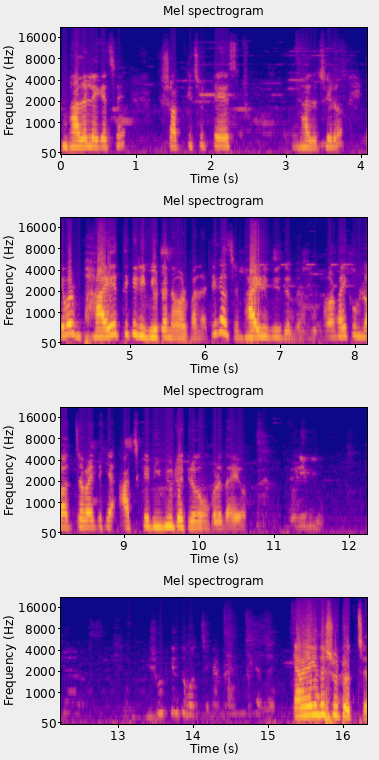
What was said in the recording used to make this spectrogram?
ভালো লেগেছে সব কিছুর টেস্ট ভালো ছিল। এবার ভাইয়ের থেকে রিভিউটা নেওয়ার পালা ঠিক আছে? ভাই রিভিউ দেবে। আমার ভাই খুব লজ্জা ভাই দেখে আজকে রিভিউটা কীরকম করে দেয় রিভিউ শুট কিন্তু হচ্ছে ক্যামেরা ঠিক আছে? ক্যামেরা কিন্তু শুট হচ্ছে।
